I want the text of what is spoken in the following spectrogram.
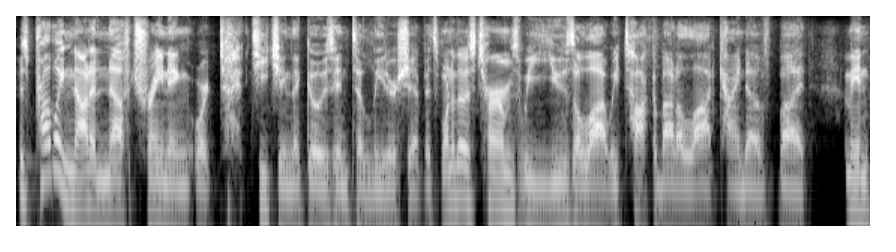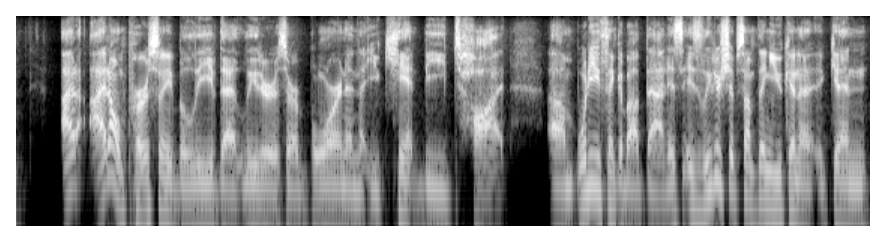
there's probably not enough training or t- teaching that goes into leadership. It's one of those terms we use a lot, we talk about a lot, kind of. But I mean, I, I don't personally believe that leaders are born and that you can't be taught. Um, what do you think about that? Is is leadership something you can uh, can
